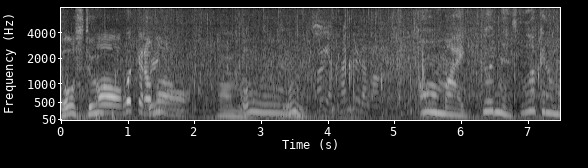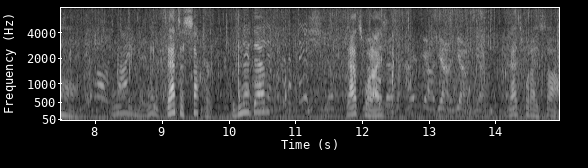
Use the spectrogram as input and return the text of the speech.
Those two. Oh, look at them all. Oh my, Ooh. oh my goodness, look at them all. That's a sucker, isn't it, Dad? That's what I, Yeah, yeah, yeah, yeah. that's what I saw.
